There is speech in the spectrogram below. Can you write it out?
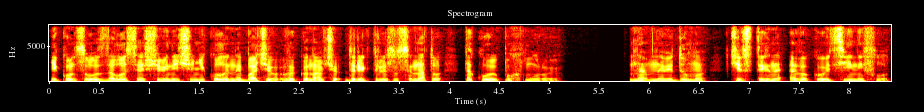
і консулу здалося, що він іще ніколи не бачив виконавчу директрису сенату такою похмурою. Нам невідомо, чи встигне евакуаційний флот,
